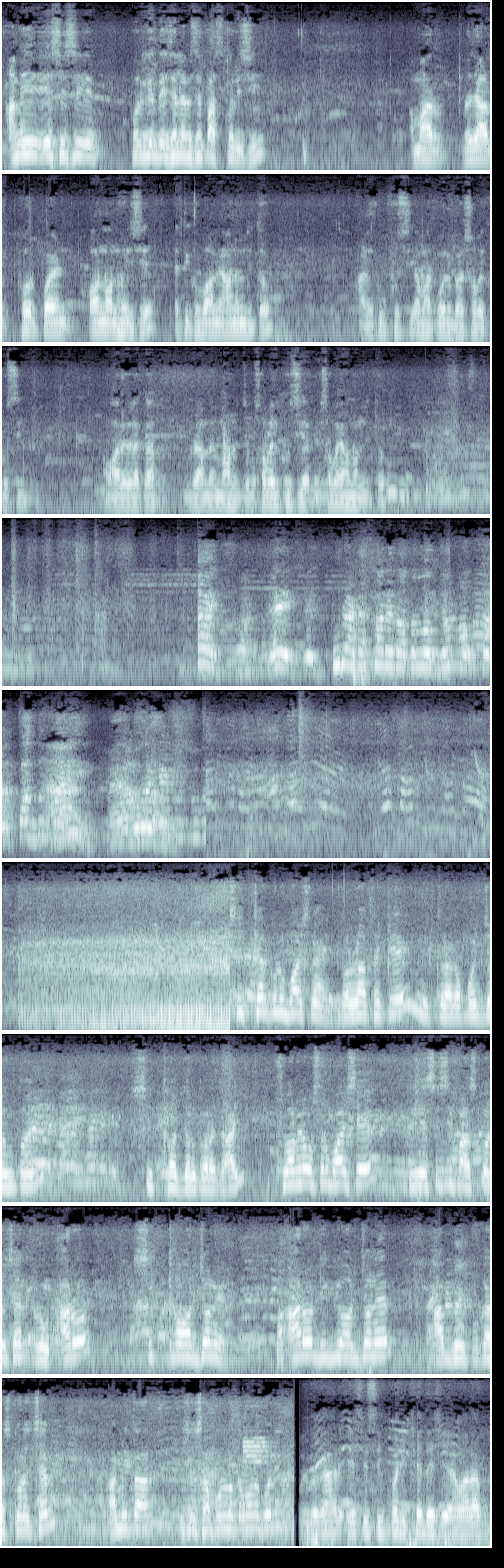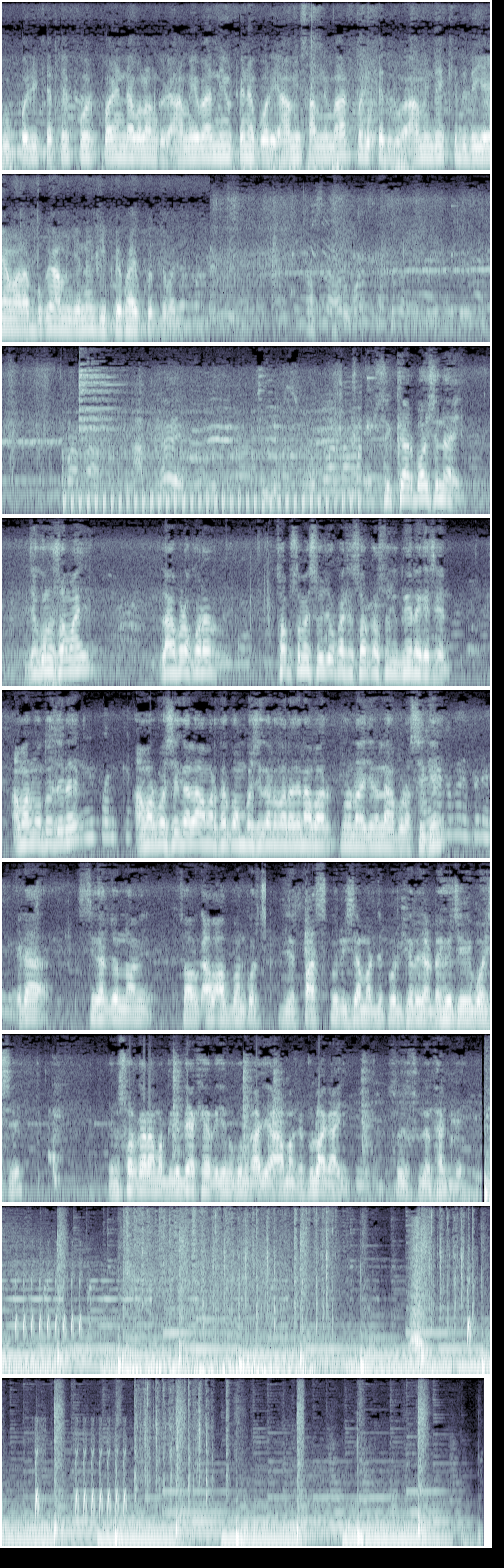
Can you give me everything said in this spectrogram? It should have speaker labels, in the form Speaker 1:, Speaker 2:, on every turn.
Speaker 1: আমি এসএসসি পরীক্ষা দিয়েছিলাম এসে পাস করেছি। আমার রেজাল্ট ফোর পয়েন্ট অন অন হয়েছে। এতে খুব আমি আনন্দিত। আমি খুব খুশি আমার পরিবার সবাই খুশি। আমার এলাকার গ্রামের মানুষজন সবাই খুশি আর সবাই আনন্দিত।
Speaker 2: পুরাটা সরে দাও লোকজন কত পারি
Speaker 3: শিক্ষার কোনো বয়স নাই। দোলনা থেকে মৃত্যু লাগা পর্যন্তই শিক্ষা অর্জন করা যায়। চুয়ান্ন বছর বয়সে তিনি এসএসসি পাস করেছেন এবং আরও শিক্ষা অর্জনের বা আরও ডিগ্রি অর্জনের আগ্রহ প্রকাশ করেছেন। আমি তার বিশেষ সাফল্য কামনা করি।
Speaker 4: এবার এসএসসি পরীক্ষা দিয়েছে। আমার আব্বু পরীক্ষাতে ফোর পয়েন্ট ডাবল অন করে। আমি এবার নিউটনে পড়ি। আমি সামনে বার পরীক্ষা দেবো। আমি দেখে দিতে যাই আমার আব্বুকে। আমি যেন জিপে ফাইভ করতে পারি।
Speaker 1: শিক্ষার বয়স নাই, যে কোনো সময় লেখাপড়া করার সব সময় সুযোগ আছে, সরকার সুযোগ দিয়ে রেখেছেন। আমার মতো জেনে আমার বয়সে গেলে, আমার থেকে কম বয়সে গেলে তারা যেন আবার পুরোনায় যেন লেখাপড়া শিখে, এটা শেখার জন্য আমি আহ্বা- আহ্বান করছি যে পাস করেছি আমার যে পরীক্ষার রেজাল্টটা হয়েছে এই বয়সে। যেন সরকার আমার দিকে দেখে আর যেন কোনো কাজে আমাকে একটু লাগাই সুযোগ সুবিধা থাকলে।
